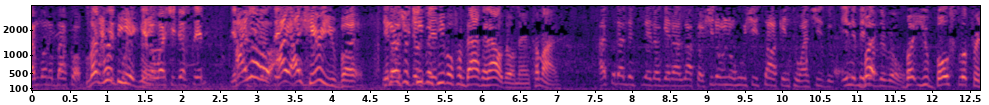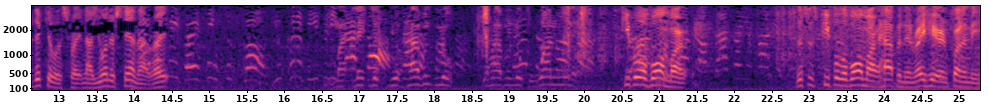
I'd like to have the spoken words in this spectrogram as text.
I'm gonna back up. Let her be You know what she just did? You I know. did? I, I hear you, but you, you know guys are keeping did? people from backing out, though, man. Come on. I could have just let her get a lot of. She don't know who she's talking to, and she's in the middle But of the road. but you both look ridiculous right now. You understand that, right? Okay, to go. You could have easily Ma- backed you, off. you Shut the haven't looked. You haven't looked one minute. People of Walmart. That's how you contact This is people of Walmart happening right here in front of me.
